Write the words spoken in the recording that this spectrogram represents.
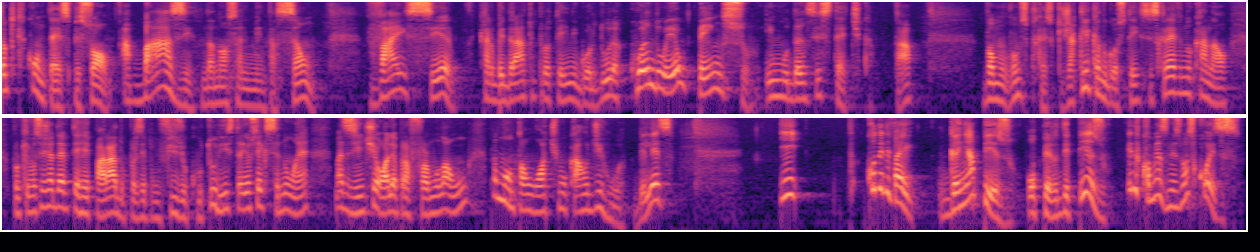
Então o que, que acontece, pessoal? A base da nossa alimentação vai ser carboidrato, proteína e gordura quando eu penso em mudança estética, tá? Vamos, vamos explicar isso aqui. Já clica no gostei, se inscreve no canal, porque você já deve ter reparado, por exemplo, um fisiculturista, eu sei que você não é, mas a gente olha para a Fórmula 1 para montar um ótimo carro de rua, beleza? E quando ele vai ganhar peso ou perder peso, ele come as mesmas coisas.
